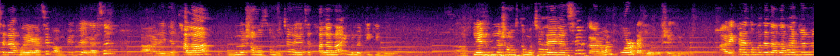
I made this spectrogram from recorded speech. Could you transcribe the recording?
সেটা হয়ে গেছে কমপ্লিট হয়ে গেছে। আর এই যে থালা, এগুলো সমস্ত মোছা হয়ে গেছে। থালা নয়, এগুলো কি কি বলব প্লেটগুলো সমস্ত মোছা হয়ে গেছে, কারণ পরোটা করব সেই জন্য। আর এখানে তোমাদের দাদা ভাইয়ের জন্য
